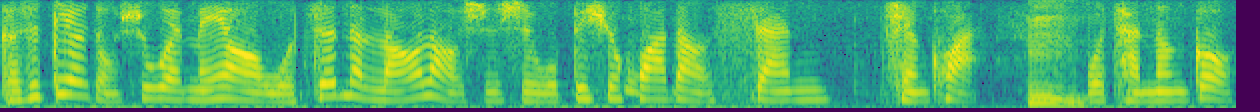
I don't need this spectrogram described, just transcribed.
可是第二种数位没有，我真的老老实实，我必须花到三千块，嗯，我才能够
